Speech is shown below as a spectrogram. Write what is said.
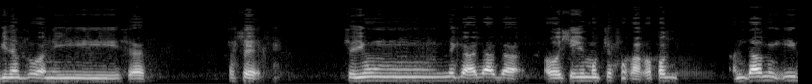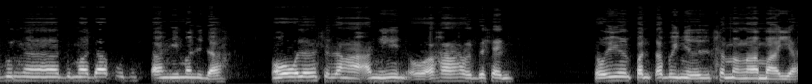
Ginagawa ni Sir. Kasi siya yung nag-aalaga o siya yung magsasaka kapag ang daming ibon na dumadapo dun sa taniman nila, mawawala na silang aanihin o ahaharbesin. So yun yung pantaboy nila dun sa mga maya.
